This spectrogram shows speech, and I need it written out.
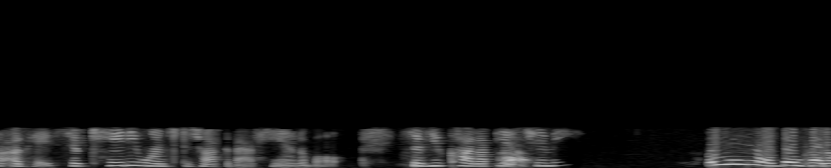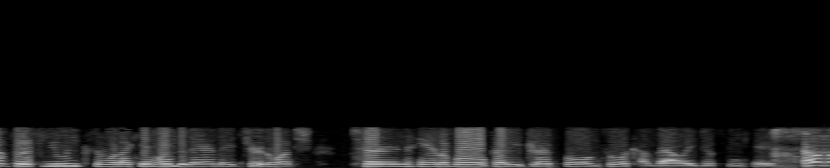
talk. Okay, so Katie wants to talk about Hannibal. So have you caught up yet, Ah. Jimmy? Oh yeah, yeah. I've been caught up for a few weeks, and when I came home today, I made sure to watch Turn, Hannibal, Penny Dreadful, and Silicon Valley just in case. Oh,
